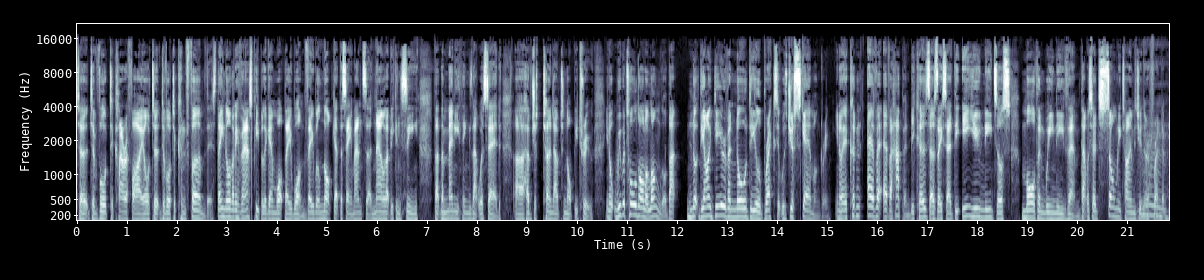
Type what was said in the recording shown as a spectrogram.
to, to vote to clarify or to, to vote to confirm this. They know that if they ask people again what they want, they will not get the same answer. Now that we can see that the many things that were said uh, have just turned out to not be true. You know, we were told all along though that no, the idea of a no deal Brexit was just scaremongering. You know, it couldn't ever, ever happen because, as they said, the EU needs us more than we need them. That was said so many times during the referendum.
